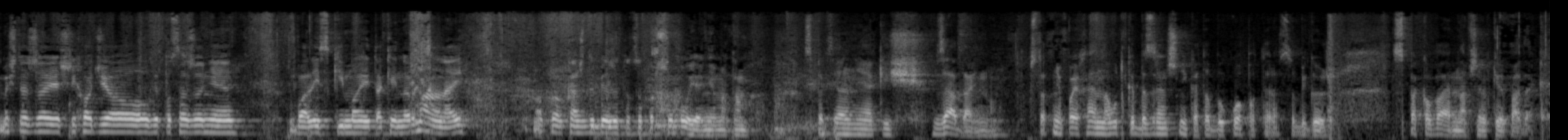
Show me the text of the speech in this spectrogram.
Myślę, że jeśli chodzi o wyposażenie walizki mojej takiej normalnej, no to każdy bierze to, co potrzebuje. Nie ma tam specjalnie jakichś zadań. No. Ostatnio pojechałem na łódkę bez ręcznika, to był kłopot, teraz sobie go już spakowałem na wszelki wypadek.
